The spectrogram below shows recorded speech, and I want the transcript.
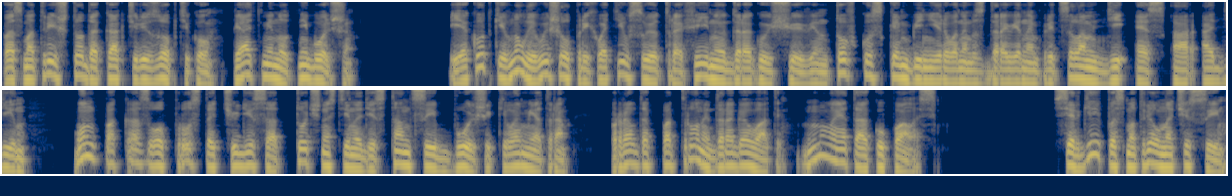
посмотри, что да как через оптику. Пять минут, не больше». Якут кивнул и вышел, прихватив свою трофейную дорогущую винтовку с комбинированным здоровенным прицелом DSR-1. Он показывал просто чудеса точности на дистанции больше километра. Правда, патроны дороговаты, но это окупалось. Сергей посмотрел на часы.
